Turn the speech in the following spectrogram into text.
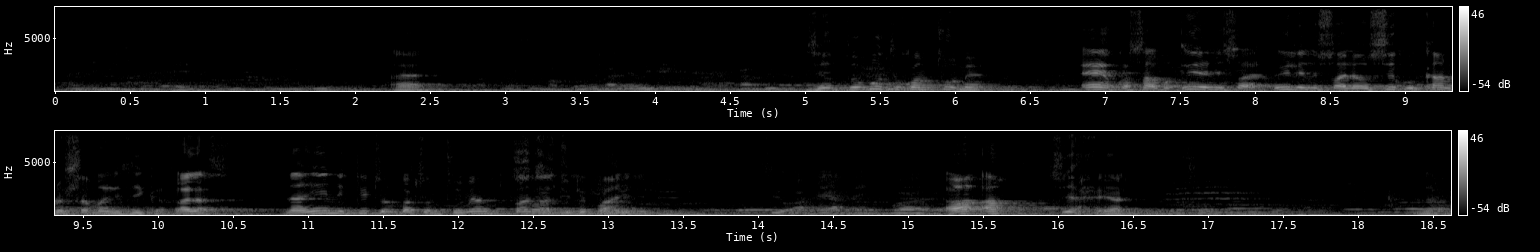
ifanyeni swala yenu ya mwisho ni witri. eh. Tunasema kumbe baada ya witri kuna raka mbili. zinthubutu kwa mtume eh, kwa sababu ile ni swala, ile ni swala ya usiku kando ishamalizika khalas na hii ni kitu ambacho mtume akifanya Swali tukifanya la pili tu. Sio ahyana ilikuwa ah, ah, si ahyani naam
